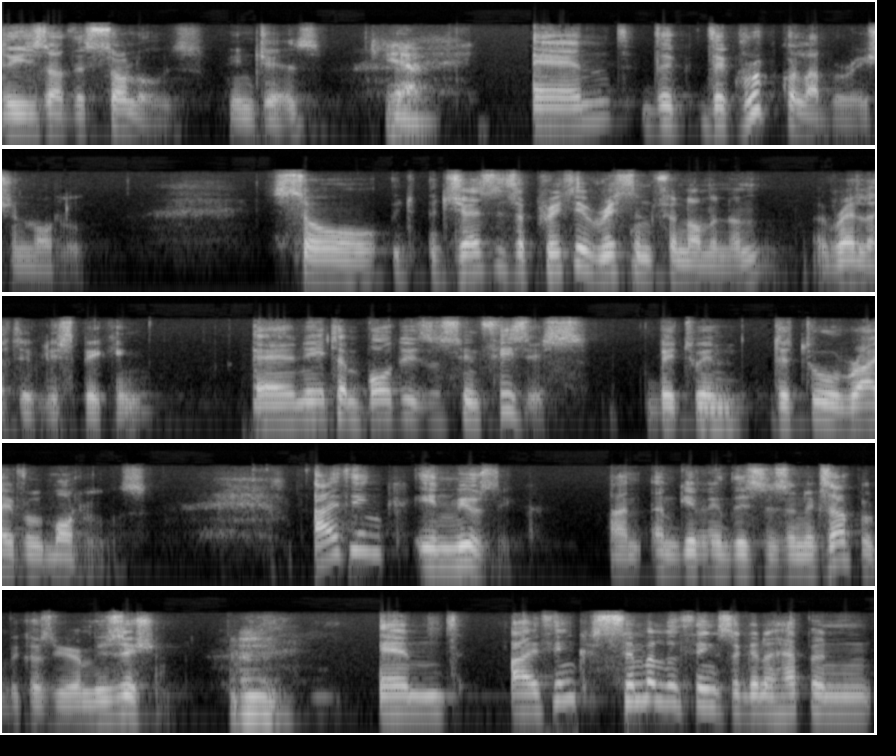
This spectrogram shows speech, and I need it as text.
these are the solos in jazz, yeah. and the, the group collaboration model. So jazz is a pretty recent phenomenon, relatively speaking, and it embodies a synthesis between mm. the two rival models. I think in music, I'm, I'm giving this as an example because you're a musician. Mm. And I think similar things are going to happen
